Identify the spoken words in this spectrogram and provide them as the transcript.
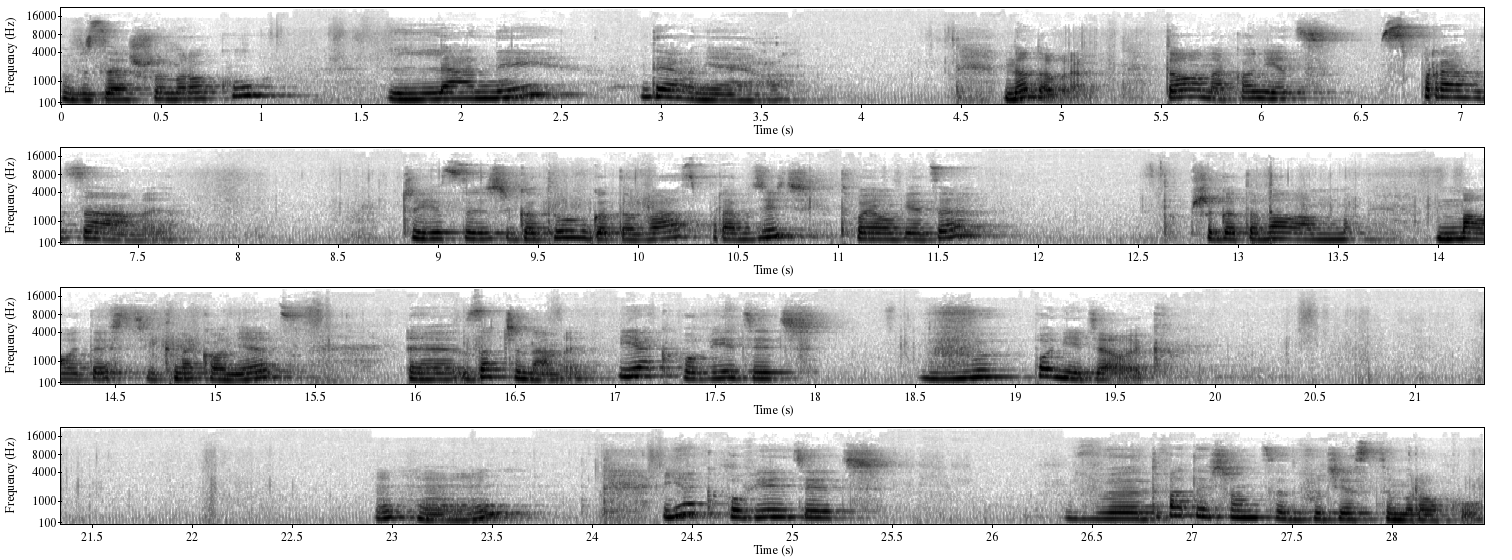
W zeszłym roku l'année dernière. No dobra, to na koniec sprawdzamy. Czy jesteś gotów, gotowa sprawdzić Twoją wiedzę? Przygotowałam mały teścik na koniec. E, Zaczynamy. Jak powiedzieć w poniedziałek? Mhm. Jak powiedzieć w 2020 roku?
